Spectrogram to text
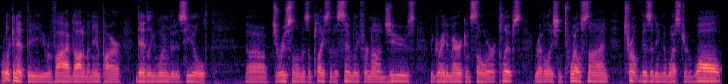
We're looking at the revived Ottoman Empire, deadly wound that is healed uh, Jerusalem is a place of assembly for non Jews. The Great American Solar Eclipse, Revelation 12 sign, Trump visiting the Western Wall,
